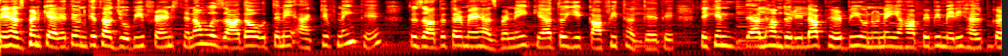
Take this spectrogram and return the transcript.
मेरे हस्बैंड कह रहे थे, उनके साथ जो भी फ्रेंड्स थे ना, वो ज़्यादा उतने एक्टिव नहीं थे तो ज़्यादातर मेरे हस्बैंड ने ही किया तो ये काफ़ी थक गए थे। लेकिन अलहमदिल्ला फिर भी उन्होंने यहाँ पर भी मेरी हेल्प कर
